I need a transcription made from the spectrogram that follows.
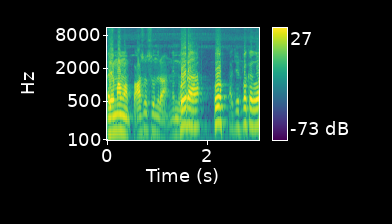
అరే మామ పాస్ వస్తుందిరా నేను పోరా. ఓ ఆ చెట్టు పక్క ఓ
